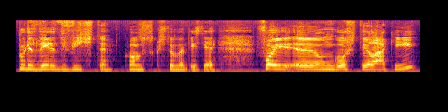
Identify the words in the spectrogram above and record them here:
perder de vista, como se costuma dizer. Foi uh, um gosto tê-la aqui.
